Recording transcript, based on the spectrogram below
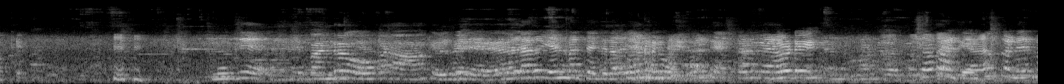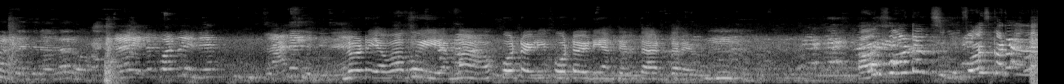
ಓಕೆ ಮುಂದೆ ಬಂದ್ರೆ ಹೋಗೋಣ ಕೆಲ್ಸಕ್ಕೆ. ಎಲ್ಲರೂ ಏನ್ ಮಾಡ್ತಾ ಇದ್ದೀರಾ? ನೋಡಿ. ಶೋಭಾ ಆಂಟಿ ಕೂತ್ಕೊಂಡು ಮಾಡ್ತಾ ಇದ್ದೀರಾ ಎಲ್ಲರೂ ಏ, ಇಲ್ಲ ಫೋಟೋ ಇದೆ. ನಾನೇ ನೋಡಿ ಯಾವಾಗೂ ಈ ಅಮ್ಮ ಫೋಟೋ ಇಡಿ ಫೋಟೋ ಇಡಿ ಅಂತ ಹೇಳ್ತಾ ಇರ್ತಾರೆ. ಅವ್ರ ಫೋಟೋ ಪೋಸ್ ಕೊಡ್ತಾ ಇದ್ದಾರೆ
